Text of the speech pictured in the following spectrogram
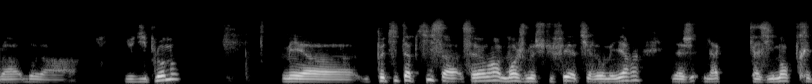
la, du diplôme. Mais euh, petit à petit, ça, ça, viendra. Moi, je me suis fait attirer au meilleur. Il a, quasiment très,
